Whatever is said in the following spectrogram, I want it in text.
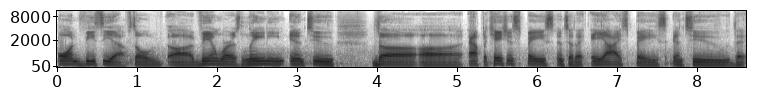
on VCF. So uh, VMware is leaning into the uh, application space, into the AI space, into the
